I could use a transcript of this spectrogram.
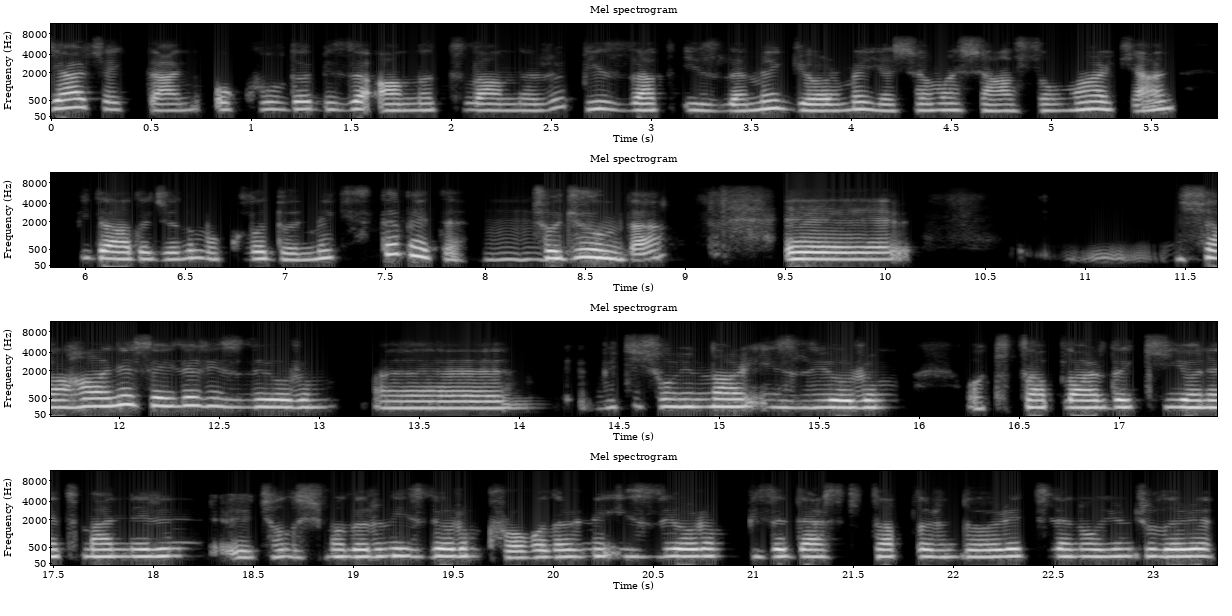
gerçekten okulda bize anlatılanları bizzat izleme, görme, yaşama şansım varken bir daha da canım okula dönmek istemedi. Hı Çocuğum da. Ee, şahane şeyler izliyorum. Ee, müthiş oyunlar izliyorum. O kitaplardaki yönetmenlerin e, çalışmalarını izliyorum, provalarını izliyorum. Bize ders kitaplarında öğretilen oyuncuları,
